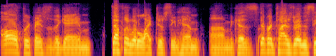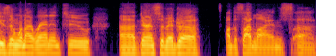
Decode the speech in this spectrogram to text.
all three phases of the game. Definitely would have liked to have seen him um, because different times during the season when I ran into uh, Darren Saavedra on the sidelines, uh,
